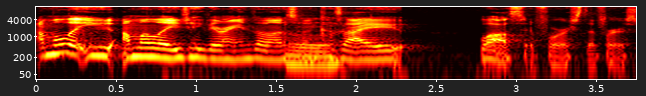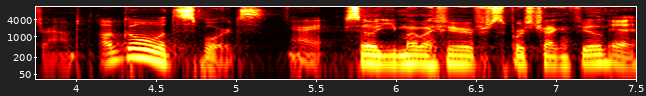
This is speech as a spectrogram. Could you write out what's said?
I'm gonna let you. I'm gonna let you take the reins on this one Oh. because I lost it for us the first round. I'm going with sports. All right. So you might my favorite sports track and field. Yeah.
